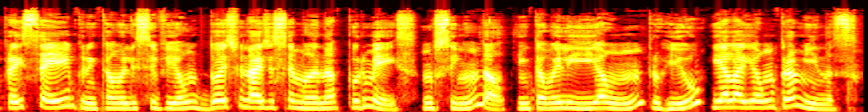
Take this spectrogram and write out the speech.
para ir sempre então eles se viam dois finais de semana por mês, um sim, um não. Então ele ia um pro Rio e ela ia um para Minas.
